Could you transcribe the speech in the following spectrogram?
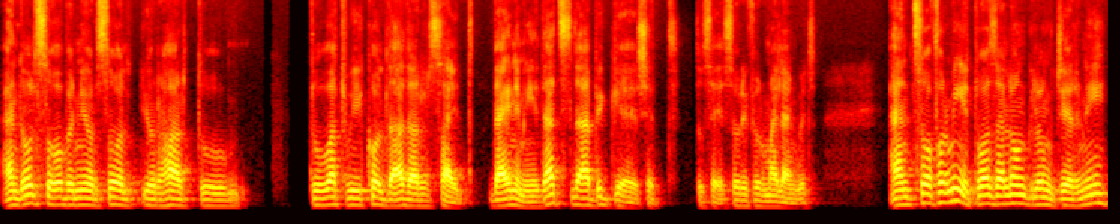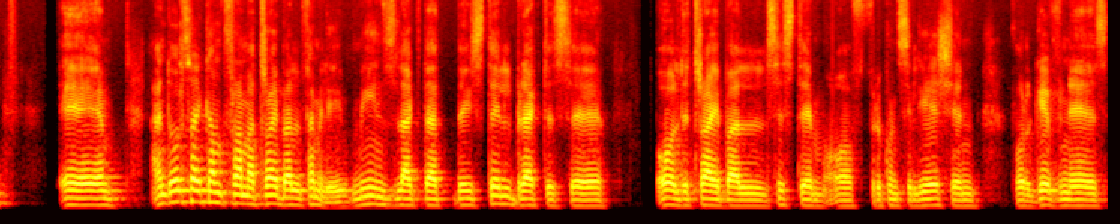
and also open your soul, your heart to to what we call the other side, the enemy. That's the big uh, shit to say. Sorry for my language. And so for me, it was a long, long journey. Um, and also, I come from a tribal family. It Means like that they still practice uh, all the tribal system of reconciliation, forgiveness,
